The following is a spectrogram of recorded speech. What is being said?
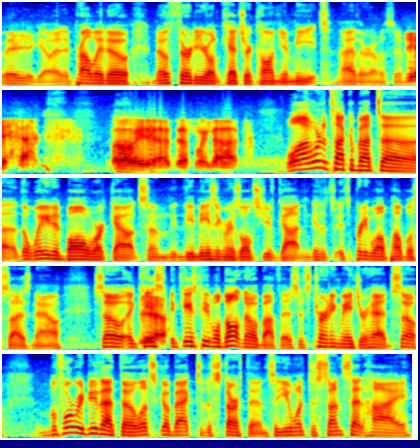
there you go. And probably no no 30 year old catcher calling you meat either. I'm assuming. Yeah. Oh yeah, definitely not. Well, I want to talk about uh, the weighted ball workouts and the, the amazing results you've gotten because it's, it's pretty well publicized now. So, in case Yeah. in case people don't know about this, it's turning major heads. So, before we do that, though, let's go back to the start. Then, so you went to Sunset High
